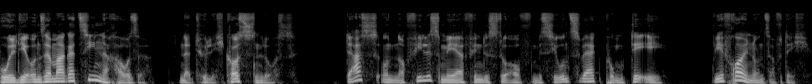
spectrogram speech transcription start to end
Hol dir unser Magazin nach Hause. Natürlich kostenlos. Das und noch vieles mehr findest du auf missionswerk.de. Wir freuen uns auf dich.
